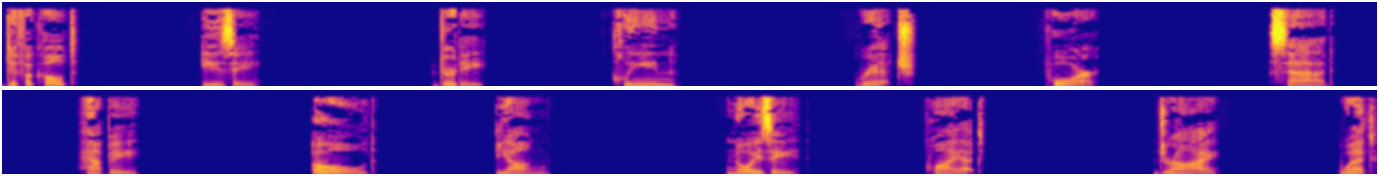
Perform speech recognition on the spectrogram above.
difficult, easy, dirty, clean, rich, poor, sad, happy, old, young, noisy, quiet, dry, wet,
